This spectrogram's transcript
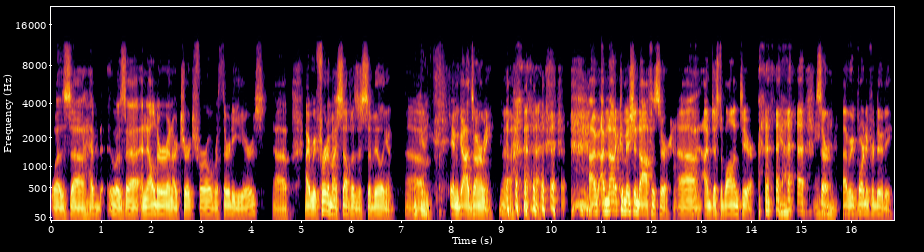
Was uh, have, was an elder in our church for over thirty years. I refer to myself as a civilian. Um, in God's army. Uh, I'm, I'm, not a commissioned officer. Uh, I'm just a volunteer, yeah. sir, reporting for duty.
